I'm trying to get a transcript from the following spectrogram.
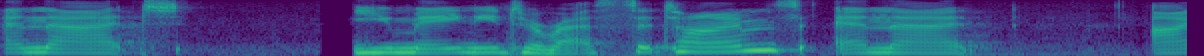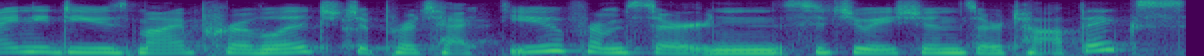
and that you may need to rest at times and that I need to use my privilege to protect you from certain situations or topics.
